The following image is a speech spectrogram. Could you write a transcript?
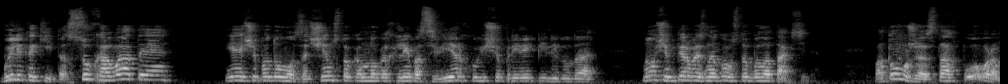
были какие-то суховатые, я еще подумал, зачем столько много хлеба сверху еще прилепили туда. Ну, в общем, первое знакомство было так себе. Потом уже, став поваром,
